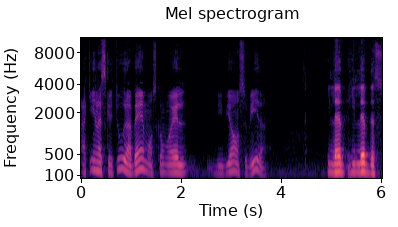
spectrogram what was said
aquí en la escritura vemos cómo él vivió su vida. he lived, he lived this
